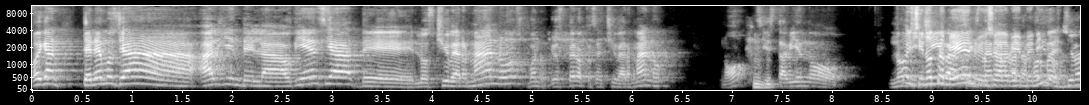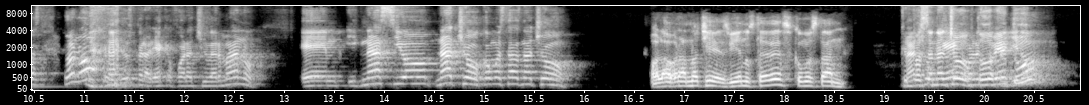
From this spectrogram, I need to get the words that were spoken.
Oigan, tenemos ya a alguien de la audiencia de los chivermanos. Bueno, yo espero que sea chivermano, ¿no? Si está viendo. No, y si no también, o sea, bienvenido. No, no, yo esperaría que fuera chivermano. Eh, Ignacio, Nacho, ¿cómo estás, Nacho? Hola, buenas noches. ¿Bien ustedes? ¿Cómo están? ¿Qué pasa, Nacho? ¿Todo bien tú?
